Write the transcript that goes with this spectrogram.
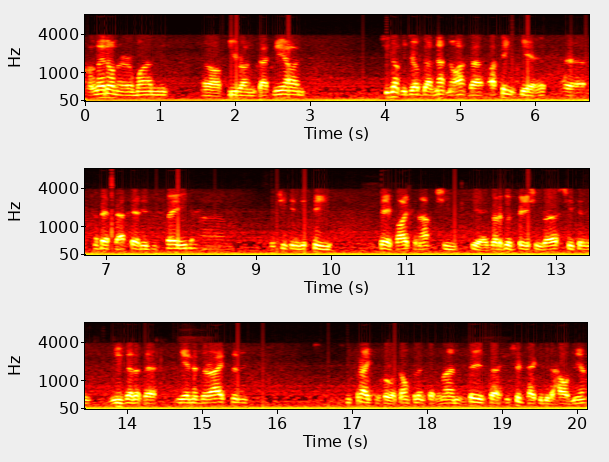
I led on her and won uh, a few runs back now, and she got the job done that night. But I think yeah, uh, the best asset is the speed. Um, if she can just be there close enough, she's yeah got a good finishing burst. She can use that at the, the end of the race, and she's racing full of confidence at the moment too. So she should take a bit of hold now.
